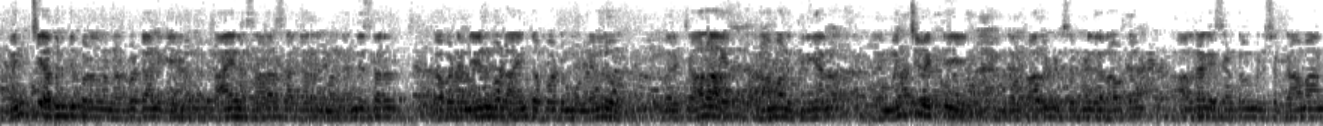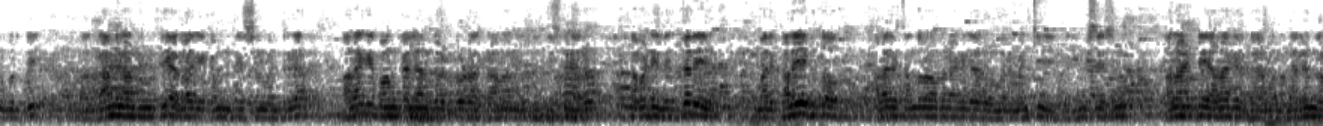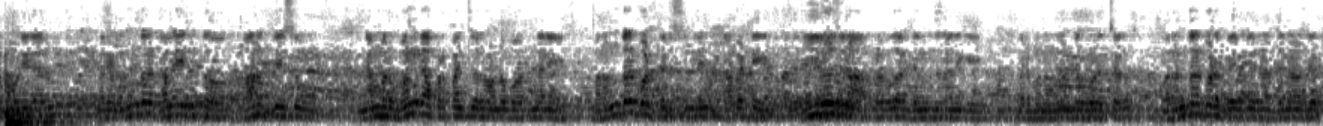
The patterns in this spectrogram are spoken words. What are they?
మంచి అభివృద్ధి పనులను నడపడానికి ఆయన సహాయ సహకారాలు మనకు అందిస్తారు. కాబట్టి నేను కూడా ఆయనతో పాటు మూడు నెలలు మరి చాలా గ్రామాలు తిరిగాను. ఒక మంచి వ్యక్తి. మరి పార్లమెంట్ సభ్యుడిగా రావటం అలాగే సెంట్రల్ మినిస్టర్ గ్రామాభివృద్ధి గ్రామీణాభివృద్ధి అలాగే కమ్యూనికేషన్ మంత్రిగా అలాగే పవన్ కళ్యాణ్ గారు కూడా గ్రామాభివృద్ధి తీసుకున్నారు. కాబట్టి వీళ్ళిద్దరి మరి కలయికతో అలాగే చంద్రబాబు నాయుడు గారు మరి మంచి అడ్మినిస్ట్రేషన్ అలాంటి అలాగే మన నరేంద్ర మోడీ గారు మరి అందరూ కలయికతో భారతదేశం నెంబర్ వన్గా ప్రపంచంలో ఉండబోతుందని మనందరూ కూడా తెలుస్తుంది. కాబట్టి ఈ రోజున ప్రభు గారి జన్మదినానికి మరి మనందరూ కూడా వచ్చారు. మనందరూ కూడా పేరు పేరున ధన్యవాదాలు చెప్తూ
